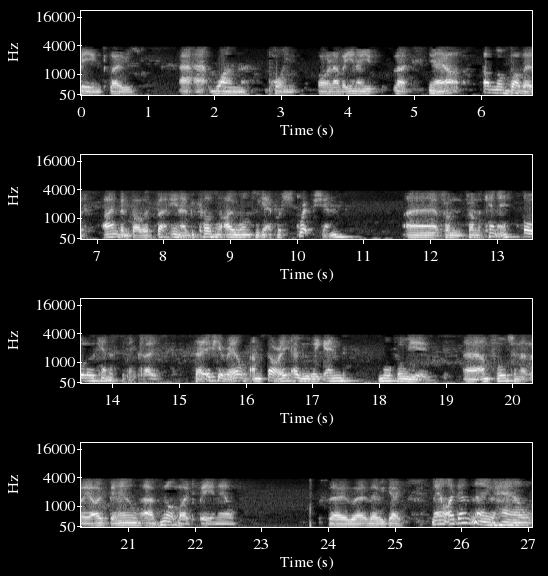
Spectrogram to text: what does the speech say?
being closed at, at one point or another. You know, you like you know I'm not bothered. I haven't been bothered, but you know, because I want to get a prescription uh, from from a chemist, all of the chemists have been closed. So if you're ill, I'm sorry. Over the weekend, more for you. Uh, unfortunately, I've been ill. I've not liked being ill. So uh, there we go. Now I don't know how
